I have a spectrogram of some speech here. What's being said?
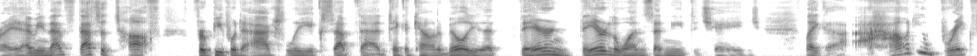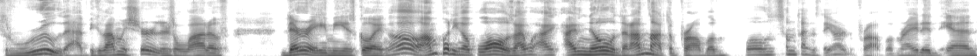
right? I mean that's that's a tough for people to actually accept that and take accountability that they're they're the ones that need to change. Like uh, how do you break through that? Because i'm sure there's a lot of their amy is going oh i'm putting up walls. I, I i know that i'm not the problem. Well sometimes they are the problem right? And and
